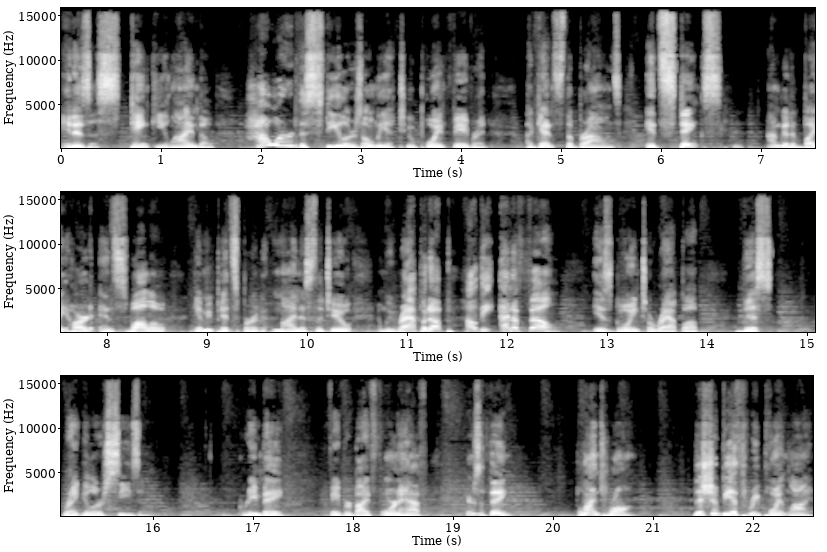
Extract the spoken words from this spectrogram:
It is a stinky line, though. How are the Steelers only a two point favorite against the Browns? It stinks. I'm going to bite hard and swallow. Give me Pittsburgh minus the two. And we wrap it up how the NFL is going to wrap up this regular season. Green Bay favored by four and a half. Here's the thing the line's wrong. This should be a three point line.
